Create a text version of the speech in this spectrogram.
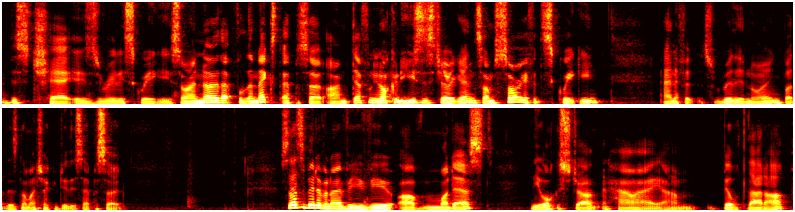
this chair is really squeaky. So I know that for the next episode, I'm definitely not going to use this chair again. So I'm sorry if it's squeaky and if it's really annoying, but there's not much I can do this episode. So that's a bit of an overview of Modest, the orchestra, and how I um, built that up.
